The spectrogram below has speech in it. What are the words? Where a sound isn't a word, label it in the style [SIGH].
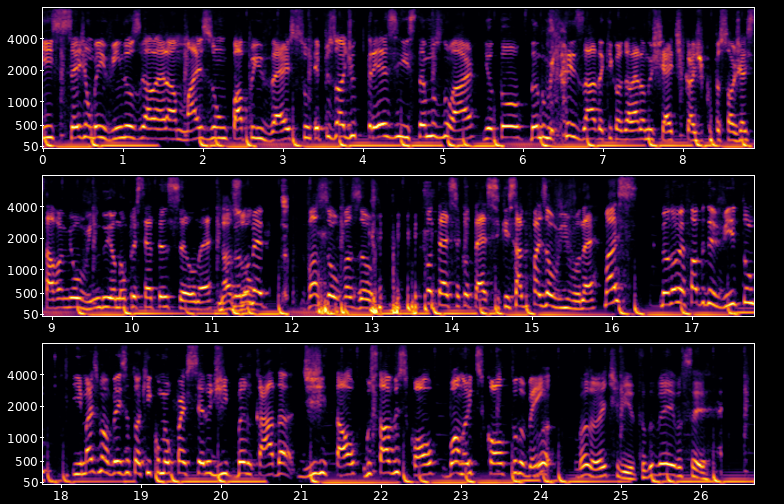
E sejam bem-vindos, galera, a mais um Papo Inverso, episódio 13. Estamos no ar e eu tô dando muita [LAUGHS] risada aqui com a galera no chat, que eu acho que o pessoal já estava me ouvindo e eu não prestei atenção, né? Vazou. É... Vazou, vazou. [LAUGHS] acontece, acontece. Quem sabe faz ao vivo, né? Mas meu nome é Fábio De Vito e mais uma vez eu tô aqui com meu parceiro de bancada digital, Gustavo Skoll. Boa noite, Skoll, tudo bem? Boa, boa noite, Vitor. Tudo bem e você?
